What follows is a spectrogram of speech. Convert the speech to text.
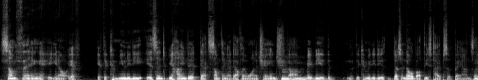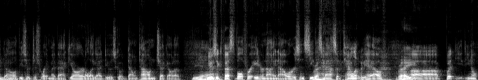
something. You know, if if the community isn't behind it, that's something I definitely want to change. Mm-hmm. Um, maybe the the community doesn't know about these types of bands. Like, Mm-hmm. oh, these are just right in my backyard. All I gotta do is go downtown and check out a Yeah. music festival for eight or nine hours and see this massive talent we have. Right. Uh, but you know,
